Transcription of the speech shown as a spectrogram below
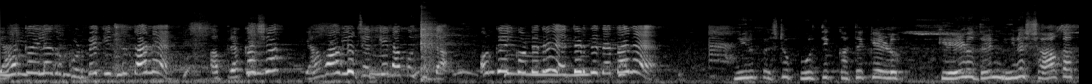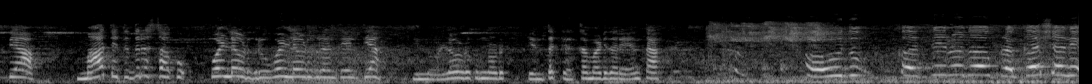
ಯಾರ ಕೈಲಾದ್ರೂ ಕೊಡ್ಬೇಕಿತ್ತು ತಾನೇ? ಆ ಪ್ರಕಾಶ ಯಾವಾಗ್ಲೂ ಜಗ್ಗಿನ ಹಾಕೋತಿದ್ದ ಅವ್ನ ಕೈ ಕೊಟ್ಟಿದ್ರೆ ಎತ್ತಿಡ್ತಿದ್ದ ತಾನೇ? ನೀನು ಫಸ್ಟು ಪೂರ್ತಿ ಕತೆ ಕೇಳು. ಕೇಳಿದ್ರೆ ನೀನು ಶಾಕ್ ಆಗ್ತೀಯಾ? ಮಾತೆತ್ತಿದ್ರೆ ಸಾಕು. ಒಳ್ಳೆ ಹುಡುಗರು ಒಳ್ಳೆ ಹುಡುಗರು ಅಂತ ಹೇಳ್ತೀಯಾ? ಇನ್ನು ಒಳ್ಳೆ ಹುಡುಗರು ನೋಡು ಎಂತ ಕೆಲಸ ಮಾಡಿದ್ದಾರೆ ಅಂತ. ಹೌದು ಕತ್ತಿರೋದು ಪ್ರಕಾಶನೇ.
